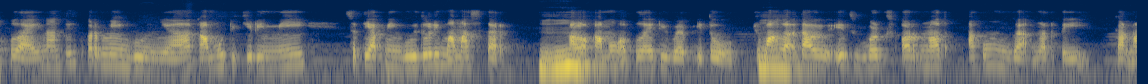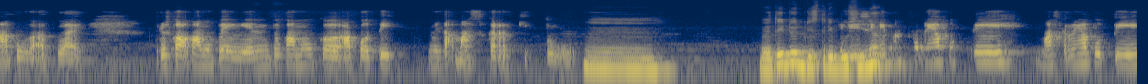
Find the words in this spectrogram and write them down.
apply nanti per minggunya kamu dikirimi setiap minggu itu lima masker. Mm-mm. kalau kamu apply di web itu. Cuma Hmm. nggak tahu it works or not, aku nggak ngerti karena aku nggak apply. Terus kalau kamu pengen itu kamu ke apotik minta masker gitu. Hmm. Berarti itu Jadi di distribusinya sini maskernya putih, maskernya putih.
